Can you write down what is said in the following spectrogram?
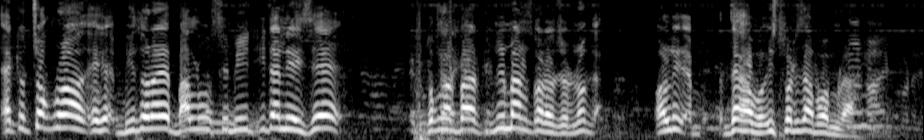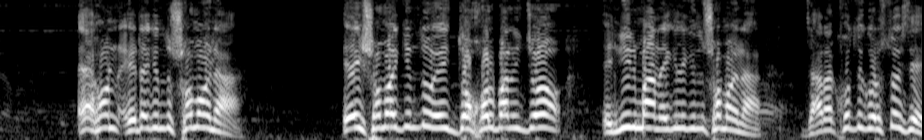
একটা চক্র ভিতরে বালু, সিমেন্ট এটা নিয়েছে দোকানপাট নির্মাণ করার জন্য দেখাবো, স্পটে যাব আমরা। এখন এটা কিন্তু সময় না। এই সময় কিন্তু এই দখল বাণিজ্য, এই নির্মাণ, এগুলি কিন্তু সময় না। যারা ক্ষতিগ্রস্ত হয়েছে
